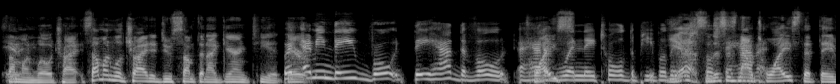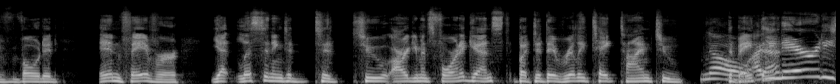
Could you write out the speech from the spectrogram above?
Someone will try. Someone will try to do something. I guarantee it. But They're- I mean, they vote. They had the vote ahead Twice? of when they told the people they were yeah. So supposed this to is now have it. twice that they've voted in favor. Yet listening to to two arguments for and against. But did they really take time to no, debate I that? mean they already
